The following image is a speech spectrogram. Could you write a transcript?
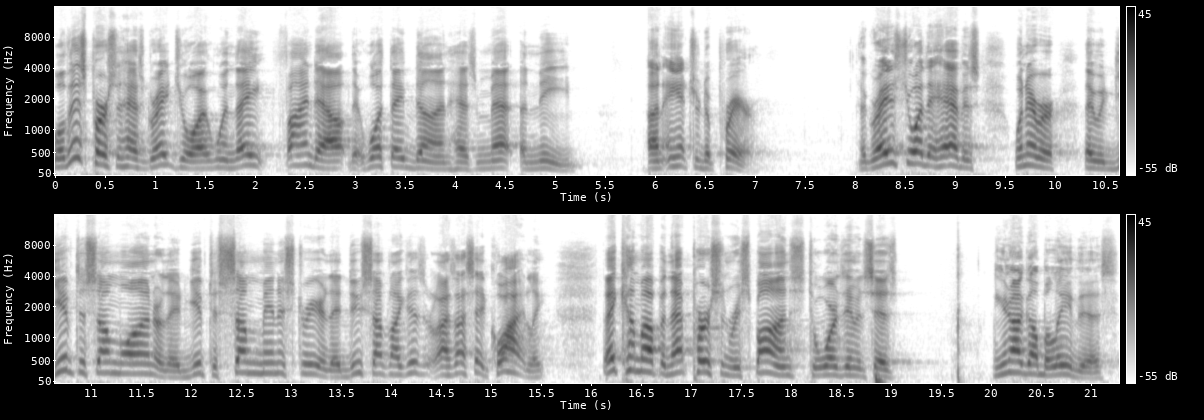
Well, this person has great joy when they find out that what they've done has met a need, an answer to prayer. The greatest joy they have is whenever they would give to someone or they'd give to some ministry or they'd do something like this, as I said, quietly, they come up and that person responds towards them and says, You're not going to believe this,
